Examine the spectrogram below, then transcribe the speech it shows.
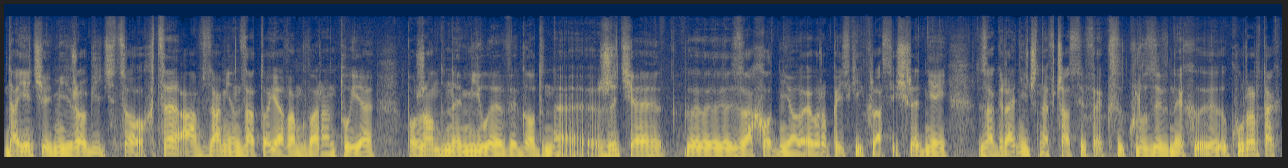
dajecie mi robić co chcę, a w zamian za to ja wam gwarantuję porządne, miłe, wygodne życie y, zachodnioeuropejskiej klasy średniej, zagraniczne w czasy w ekskluzywnych y, kurortach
